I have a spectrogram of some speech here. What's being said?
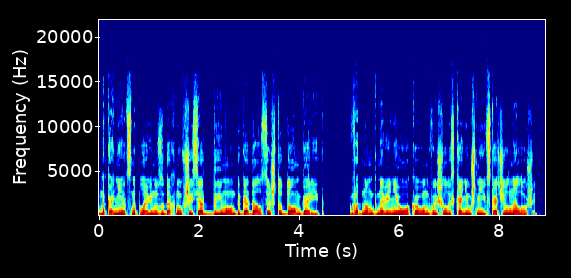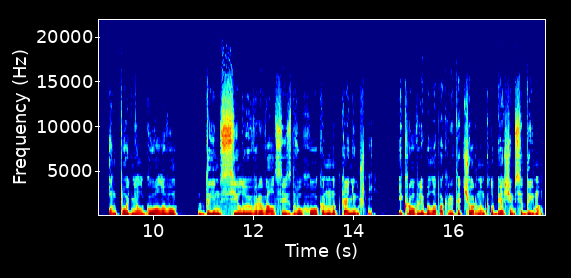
Наконец, наполовину задохнувшись от дыма, он догадался, что дом горит. В одно мгновение ока он вышел из конюшни и вскочил на лошадь. Он поднял голову, дым с силой вырывался из двух окон над конюшней, и кровля была покрыта черным клубящимся дымом.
